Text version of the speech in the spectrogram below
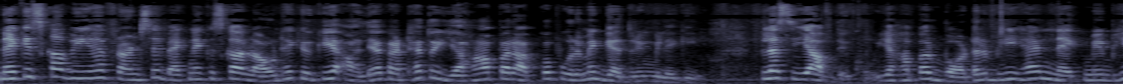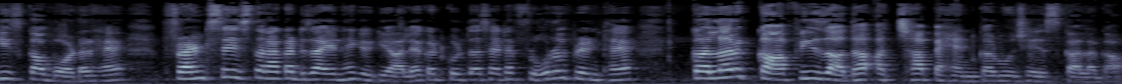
नेक इसका वी है फ्रंट से बैक नेक इसका राउंड है, क्योंकि ये आलिया कट है तो यहाँ पर आपको पूरे में गैदरिंग मिलेगी। प्लस ये आप देखो, यहाँ पर बॉर्डर भी है नेक में भी इसका बॉर्डर है। फ्रंट से इस तरह का डिज़ाइन है, क्योंकि आलिया कट कुर्ता सेट है फ्लोरल प्रिंट है। कलर काफ़ी ज़्यादा अच्छा पहनकर मुझे इसका लगा।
